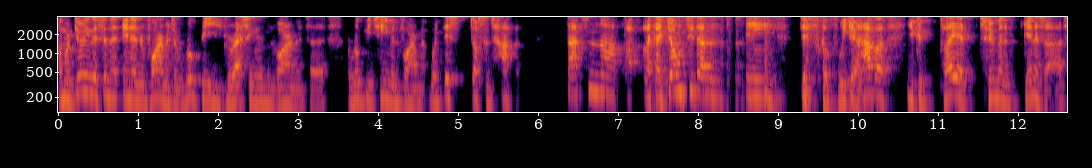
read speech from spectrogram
And we're doing this in, a, in an environment, a rugby dressing room environment, a, a rugby team environment where this doesn't happen that's not like I don't see that as being difficult. We could yeah. have a you could play a two minute Guinness ad,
